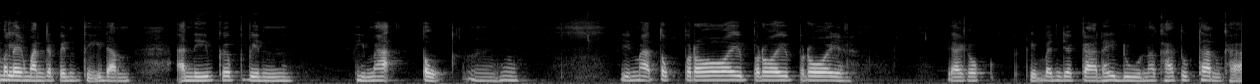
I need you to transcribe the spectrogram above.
แมลงวันจะเป็นสีดำอันนี้ก็เป็นหิมะตกหิมะตกโปรยโปรยโปรยยายก็เก็บบรรยากาศให้ดูนะคะ ทุกท่านค่ะ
